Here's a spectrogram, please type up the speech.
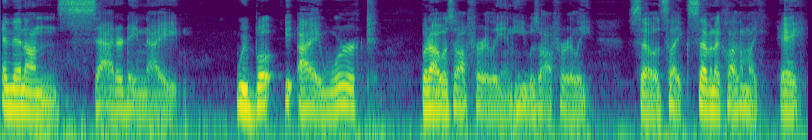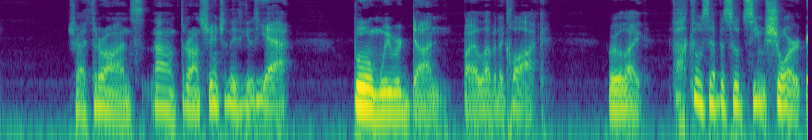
And then on Saturday night, we both I worked, but I was off early and he was off early. So it's like seven o'clock. I'm like, hey, should I throw on um, throw on Stranger Things? He goes, yeah. Boom, we were done by eleven o'clock. We were like, fuck, those episodes seem short.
